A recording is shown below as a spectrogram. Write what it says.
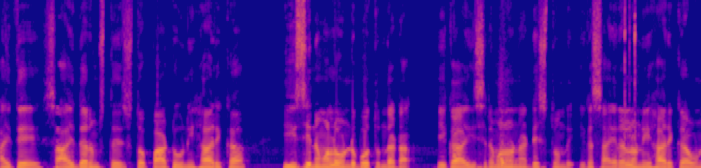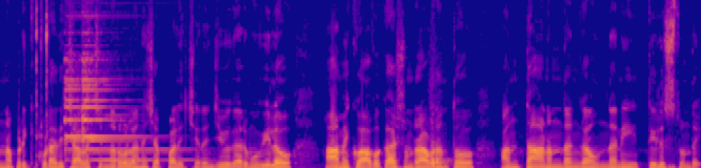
అయితే సాయి ధర్మ్ తేజ్తో పాటు నిహారిక ఈ సినిమాలో ఉండబోతుందట ఇక ఈ సినిమాలో నటిస్తుంది. ఇక సైరాలో నిహారిక ఉన్నప్పటికీ కూడా అది చాలా చిన్న రోల్ అని చెప్పాలి. చిరంజీవి గారి మూవీలో ఆమెకు అవకాశం రావడంతో అంత ఆనందంగా ఉందని తెలుస్తుంది.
